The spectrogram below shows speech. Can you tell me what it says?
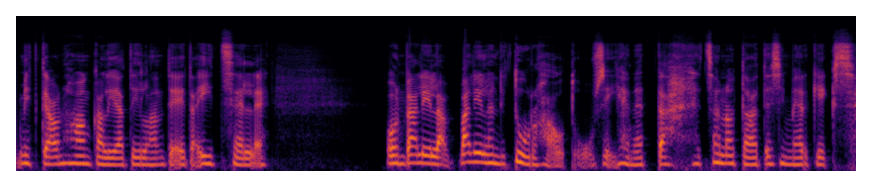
mitkä on hankalia tilanteita itselle, on välillä, välillä niin turhautuu siihen, että, että sanotaan, että esimerkiksi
